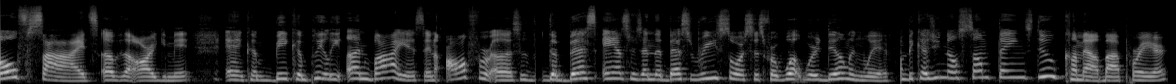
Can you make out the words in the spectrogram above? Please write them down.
both sides of the argument and can be completely unbiased and offer us the best answers and the best resources for what we're dealing with. Because you know, some things do come out by prayer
